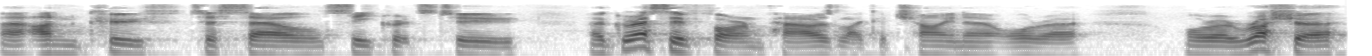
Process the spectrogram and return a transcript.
uh, uncouth to sell secrets to aggressive foreign powers like a China or a or a Russia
